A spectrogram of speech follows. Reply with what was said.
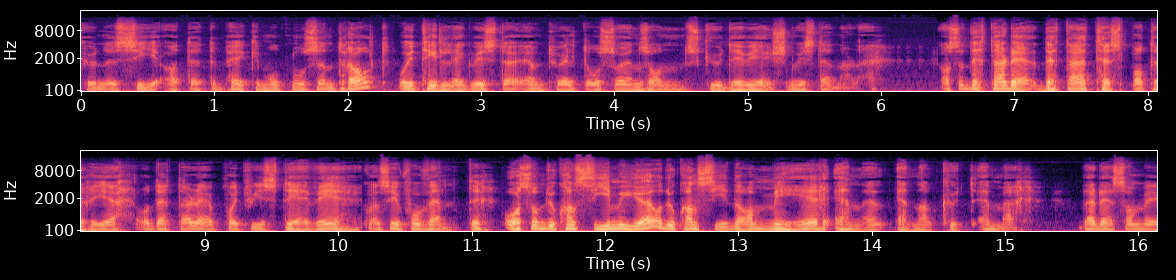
kunne si at dette peker mot noe sentralt, og i tillegg hvis det eventuelt også en sånn skew deviation, hvis den er der. Altså dette er, det, dette er testbatteriet, og dette er det på et vis det vi si forventer. Og som du kan si mye, og du kan si da mer enn en akutt MR. Det er det som, vi,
